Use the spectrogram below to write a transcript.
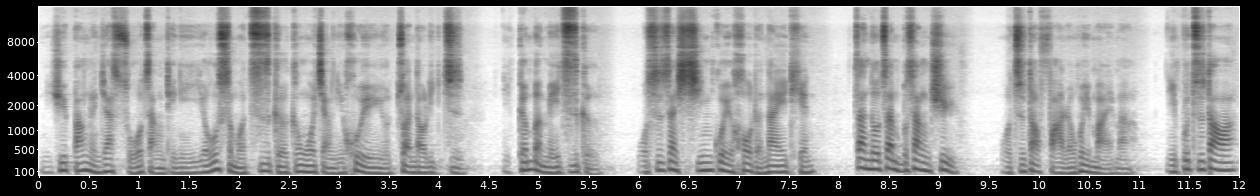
你去帮人家锁涨停，你有什么资格跟我讲你会员有赚到励志？你根本没资格。我是在新贵后的那一天站都站不上去，我知道法人会买吗？你不知道啊。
